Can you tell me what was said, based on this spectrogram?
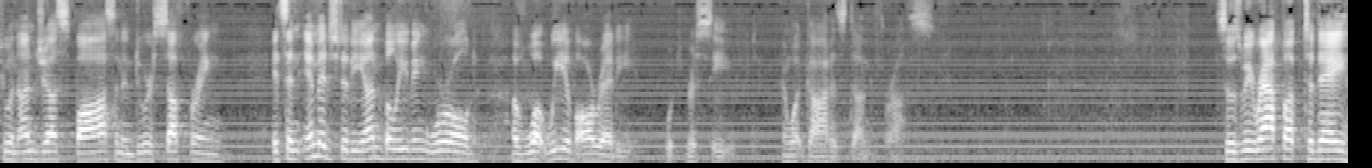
to an unjust boss and endure suffering. It's an image to the unbelieving world of what we have already received and what God has done for us. So, as we wrap up today,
